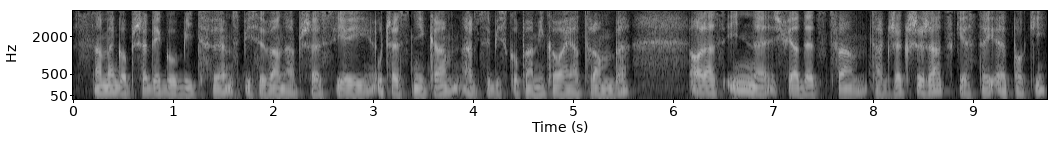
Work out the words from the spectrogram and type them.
z samego przebiegu bitwy, spisywana przez jej uczestnika, arcybiskupa Mikołaja Trąbę, oraz inne świadectwa, także krzyżackie z tej epoki,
